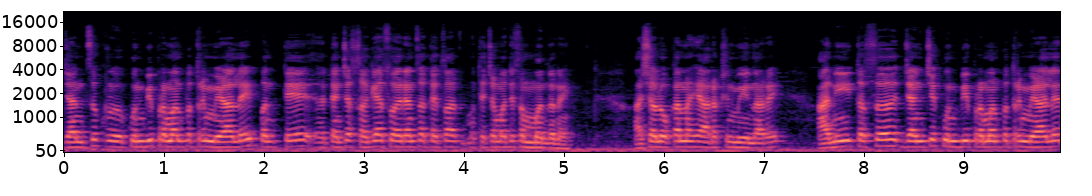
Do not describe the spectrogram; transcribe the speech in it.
ज्यांचं कृ- कुणबी प्रमाणपत्र मिळालं आहे पण ते त्यांच्या सगळ्या सोयऱ्यांचा त्याचा त्याच्यामध्ये संबंध नाही. अशा लोकांना हे आरक्षण मिळणार आहे. आणि तसं ज्यांचे कुणबी प्रमाणपत्र मिळाले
